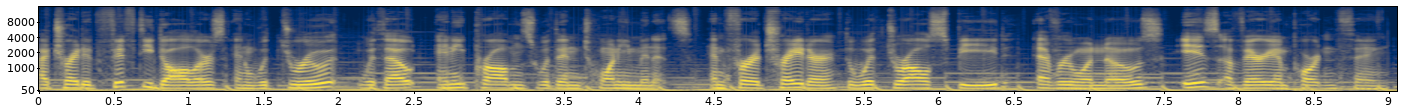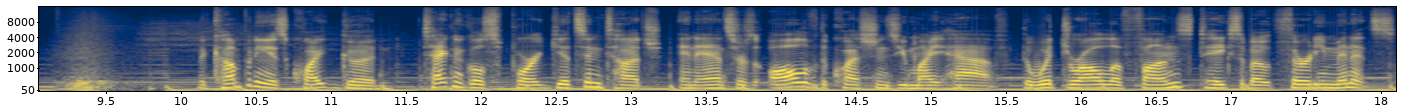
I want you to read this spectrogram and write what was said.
I traded $50 and withdrew it without any problems within 20 minutes. And for a trader, the withdrawal speed, everyone knows, is a very important thing. The company is quite good. Technical support gets in touch and answers all of the questions you might have. The withdrawal of funds takes about 30 minutes.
